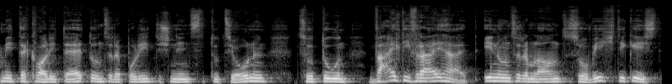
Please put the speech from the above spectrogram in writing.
mit der Qualität unserer politischen Institutionen zu tun, weil die Freiheit in unserem Land so wichtig ist,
